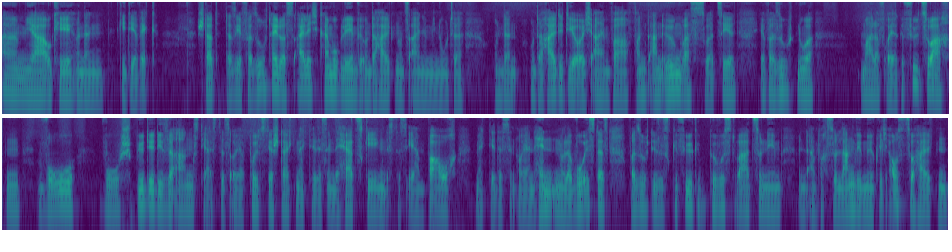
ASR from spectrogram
ähm, ja, okay und dann geht ihr weg. Statt dass ihr versucht, hey, du hast eilig, kein Problem, wir unterhalten uns eine Minute und dann unterhaltet ihr euch einfach, fangt an, irgendwas zu erzählen. Ihr versucht nur mal auf euer Gefühl zu achten, wo wo spürt ihr diese Angst? Ja, ist das euer Puls, der steigt? Merkt ihr das in der Herzgegend? Ist das eher im Bauch? Merkt ihr das in euren Händen? Oder wo ist das? Versucht dieses Gefühl bewusst wahrzunehmen und einfach so lang wie möglich auszuhalten.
